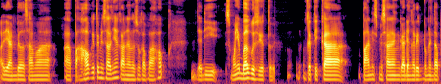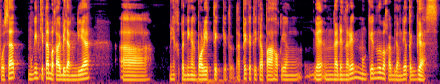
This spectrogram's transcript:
diambil sama uh, Pak Ahok itu misalnya karena lo suka Pak Ahok jadi semuanya bagus gitu. Ketika Pak Anies misalnya nggak dengerin pemerintah pusat mungkin kita bakal bilang dia uh, punya kepentingan politik gitu. Tapi ketika Pak Ahok yang nggak dengerin mungkin lo bakal bilang dia tegas.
